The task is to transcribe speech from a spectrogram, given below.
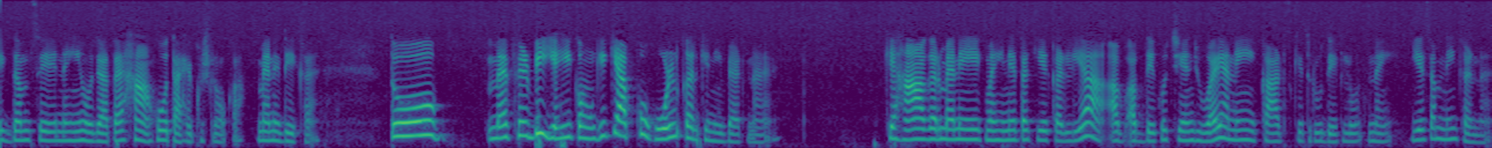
एकदम से नहीं हो जाता है। हाँ होता है कुछ लोगों का मैंने देखा है। तो मैं फिर भी यही कहूँगी कि आपको होल्ड करके नहीं बैठना है कि हाँ अगर मैंने एक महीने तक ये कर लिया अब अब देखो चेंज हुआ या नहीं कार्ड्स के थ्रू देख लो। नहीं ये सब नहीं करना है।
